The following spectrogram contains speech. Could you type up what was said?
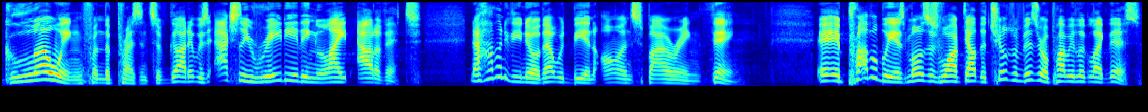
glowing from the presence of God. It was actually radiating light out of it. Now, how many of you know that would be an awe inspiring thing? It probably, as Moses walked out, the children of Israel probably looked like this.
